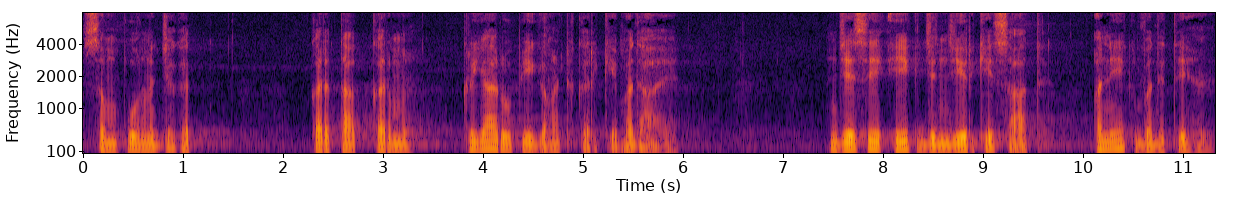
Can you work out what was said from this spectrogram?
संपूर्ण जगत कर्ता कर्म क्रिया रूपी गांठ करके बधा है। जैसे एक जंजीर के साथ अनेक बंधते हैं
